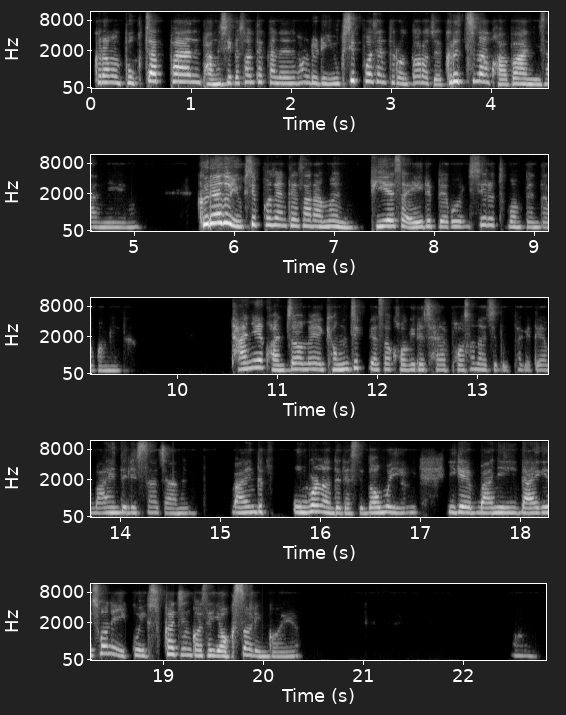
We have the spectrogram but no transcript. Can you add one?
그러면 복잡한 방식을 선택하는 확률이 60%로 떨어져요. 그렇지만 과반 이상이에요. 그래도 60%의 사람은 B에서 A를 빼고 C를 두 번 뺀다고 합니다. 단일 관점에 경직돼서 거기를 잘 벗어나지 못하게 돼요. 마인드리스하지 않은. 마인드 오버런드 됐어요. 너무 이, 이게 많이 나에게 손에 있고 익숙해진 것의 역설인 거예요. 어.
